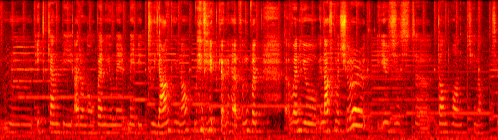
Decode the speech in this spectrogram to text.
Mm, it can be I don't know when you may maybe too young, you know, maybe it can happen. But uh, when you enough mature, you just uh, don't want, you know, to.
